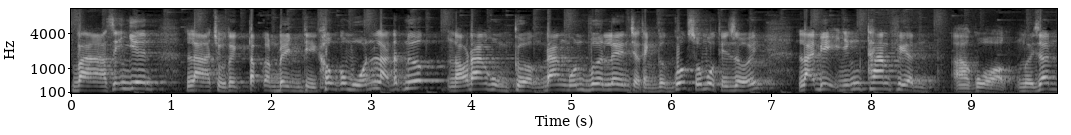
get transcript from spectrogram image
Và dĩ nhiên là chủ tịch Tập Cận Bình thì không có muốn là đất nước nó đang hùng cường, đang muốn vươn lên trở thành cường quốc số 1 thế giới lại bị những than phiền à, của người dân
